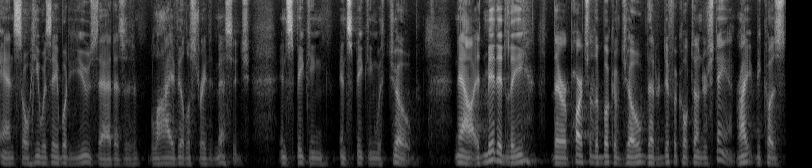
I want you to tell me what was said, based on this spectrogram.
and so he was able to use that as a live illustrated message in speaking, in speaking with Job. Now, admittedly, there are parts of the book of Job that are difficult to understand, right? Because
